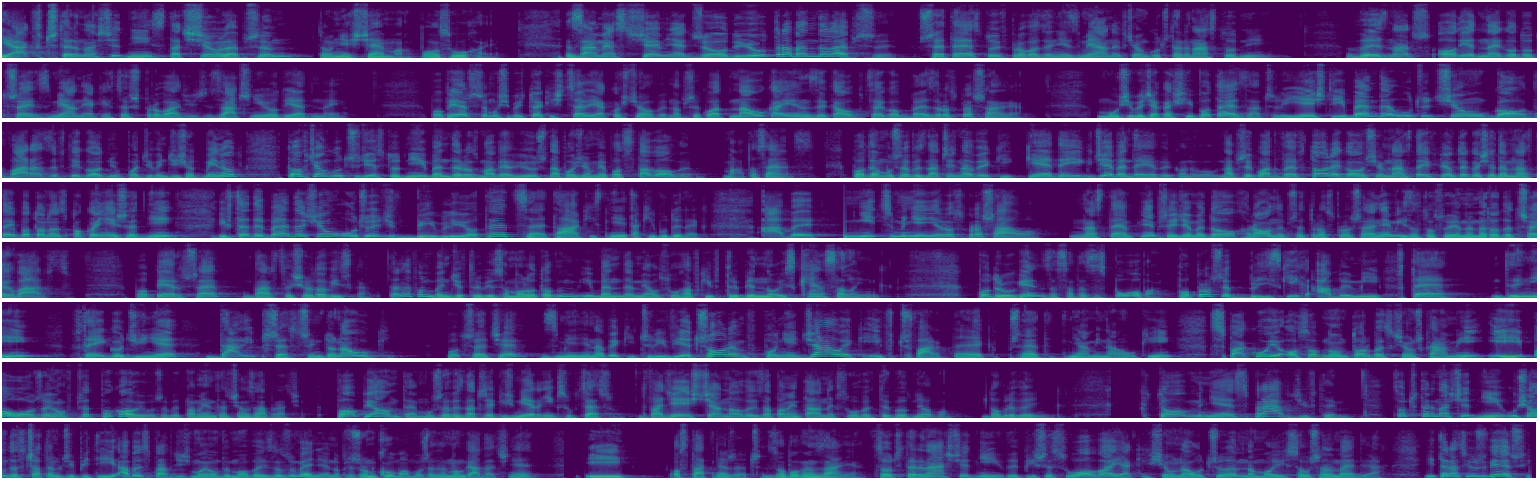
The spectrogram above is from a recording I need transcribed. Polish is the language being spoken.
Jak w 14 dni stać się lepszym? To nie ściema, posłuchaj. Zamiast ściemniać, że od jutra będę lepszy, przetestuj wprowadzenie zmiany w ciągu 14 dni. Wyznacz od jednego do trzech zmian, jakie chcesz wprowadzić. Zacznij od jednej. Po pierwsze, musi być to jakiś cel jakościowy, na przykład nauka języka obcego bez rozpraszania. Musi być jakaś hipoteza, czyli jeśli będę uczyć się go dwa razy w tygodniu po 90 minut, to w ciągu 30 dni będę rozmawiał już na poziomie podstawowym. Ma to sens. Potem muszę wyznaczyć nawyki, kiedy i gdzie będę je wykonywał. Na przykład we wtorek o 18, w piątek o 17, bo to na spokojniejsze dni i wtedy będę się uczyć w bibliotece. Tak, istnieje taki budynek. Aby nic mnie nie rozpraszało. Następnie przejdziemy do ochrony przed rozproszeniem i zastosujemy metodę trzech warstw. Po pierwsze, warstwę środowiska. Telefon będzie w trybie samolotowym i będę miał słuchawki w trybie noise cancelling. Po drugie, zasada zespołowa. Poproszę bliskich, aby mi w te dni, w tej godzinie dali przestrzeń do nauki. Po trzecie, zmienię nawyki, czyli wieczorem w poniedziałek i w czwartek, przed dniami nauki, spakuję osobną torbę z książkami i położę ją w przedpokoju, żeby pamiętać ją zabrać. Po piąte, muszę wyznaczyć jakiś miernik sukcesu. 20 nowych zapamiętanych słówek tygodniowo. Dobry wynik. Kto mnie sprawdzi w tym? Co 14 dni usiądę z czatem GPT, aby sprawdzić moją wymowę i zrozumienie. No przecież on kuma, może ze mną gadać, nie? I ostatnia rzecz, zobowiązanie. Co 14 dni wypiszę słowa, jakich się nauczyłem na moich social mediach. I teraz już wiesz,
